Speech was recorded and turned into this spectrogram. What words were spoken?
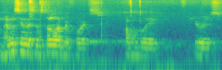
I haven't seen this installer before. It's probably curious.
